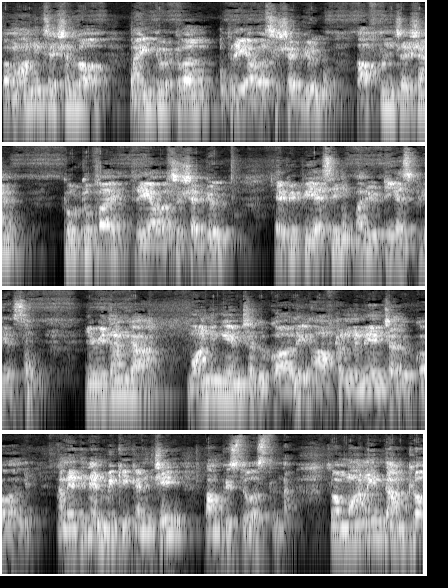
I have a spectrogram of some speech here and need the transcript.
సో మార్నింగ్ సెషన్లో nine to twelve three hours schedule. Afternoon session two to five three hours schedule. APSC మరియు టీఎస్పిఎస్సి. ఈ విధంగా మార్నింగ్ ఏం చదువుకోవాలి ఆఫ్టర్నూన్ ఏం చదువుకోవాలి అనేది నేను మీకు ఇక్కడి నుంచి పంపిస్తూ వస్తున్నా. సో మార్నింగ్ దాంట్లో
